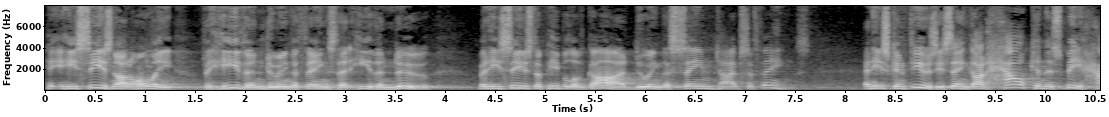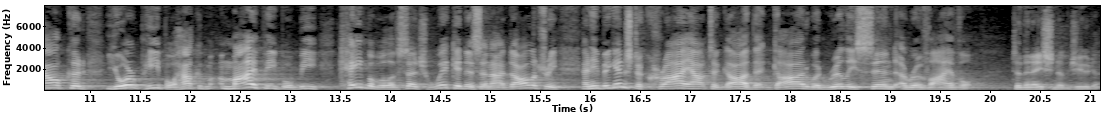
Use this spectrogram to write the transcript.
He, he sees not only the heathen doing the things that heathen do, but he sees the people of God doing the same types of things. And he's confused. He's saying, God, how can this be? How could your people, how could my people be capable of such wickedness and idolatry? And he begins to cry out to God that God would really send a revival to the nation of Judah.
